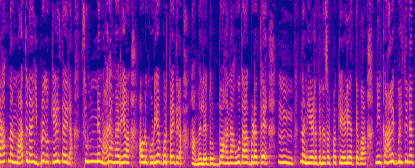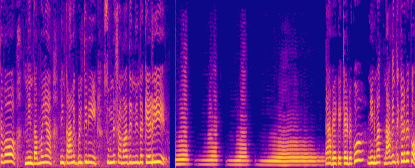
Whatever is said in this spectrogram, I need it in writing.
ಯಾಕೆ ನನ್ನ ಮಾತನ್ನ ಇಬ್ಬರೂ ಕೇಳ್ತಾ ಇಲ್ಲ? ಸುಮ್ಮನೆ ಮಾರ ಮಾರಿಯ, ಅವಳು ಕುಡಿಯಕ್ಕೆ ಬರ್ತಾ ಇದ್ದೀರಾ. ಆಮೇಲೆ ದೊಡ್ಡ ಆಗ್ಬಿಡತ್ತೆ ಹ್ಞೂ ನಾನು ಹೇಳೋದನ್ನ ಸ್ವಲ್ಪ ಕೇಳಿ ಅತ್ತವ ನೀನು ಕಾಲಿಗೆ ಬೀಳ್ತೀನಿ ಅತ್ತವ ನಿನ್ನ ಅಮ್ಮಯ್ಯ, ನೀನು ಕಾಲಿಗೆ ಬೀಳ್ತೀನಿ. ಸುಮ್ಮನೆ ಸಮಾಧಾನದಿಂದ ಕೇಳಿ. ನಾವೇಕೆ ಕೇಳಬೇಕು? ನೀನು ಮತ್ತೆ ನಾವೆಂತ ಕೇಳಬೇಕು?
